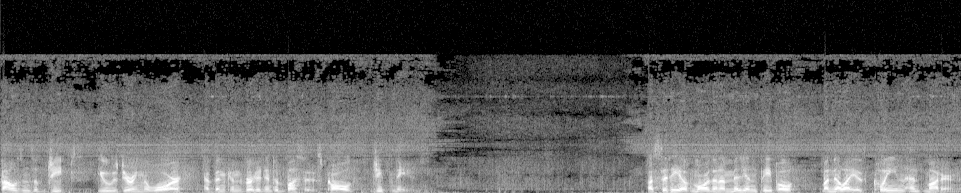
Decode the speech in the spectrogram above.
Thousands of jeeps used during the war have been converted into buses called jeepneys. A city of more than a million people, Manila is clean and modern.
